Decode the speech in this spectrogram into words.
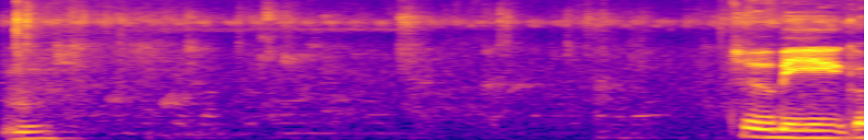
Mm. Tubig.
